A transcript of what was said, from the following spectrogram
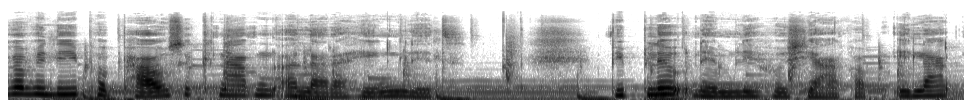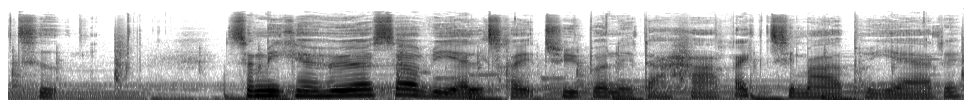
trykker vi lige på pauseknappen og lader dig hænge lidt. Vi blev nemlig hos Jakob i lang tid. Som I kan høre, så er vi alle tre typerne, der har rigtig meget på hjerte.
